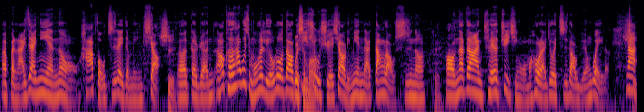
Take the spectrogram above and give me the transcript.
呃本来在念那种哈佛之类的名校是呃的人，然后可是他为什么会流落到技术学校里面来当老师呢？对，哦，那当然随着剧情，我们后来就会知道原委了。那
